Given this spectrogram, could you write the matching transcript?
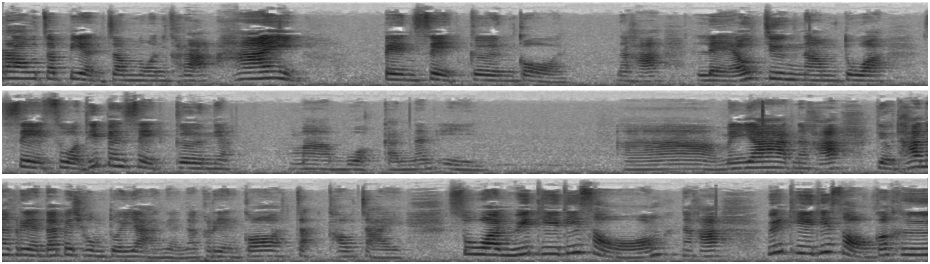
เราจะเปลี่ยนจำนวนคระให้เป็นเศษเกินก่อนนะคะ แล้วจึงนำตัวเศษส่วนที่เป็นเศษเกินเนี่ยมาบวกกันนั่นเอง อ่าไม่ยากนะคะ เดี๋ยวถ้านักเรียนได้ไปชมตัวอย่างเนี่ยนักเรียนก็จะเข้าใจ ส่วนวิธีที่2นะคะวิธีที่ 2 ก็คือ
